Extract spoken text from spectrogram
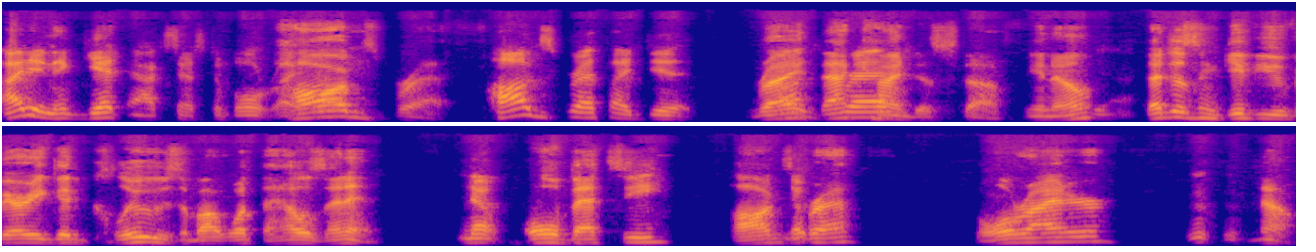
I didn't get access to Bull Rider. Hog's Breath. Hog's Breath, I did. Right, that kind of stuff. You know, yeah. that doesn't give you very good clues about what the hell's in it. No. Old Betsy, Hog's nope. Breath, Bull Rider. Mm-mm. No.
